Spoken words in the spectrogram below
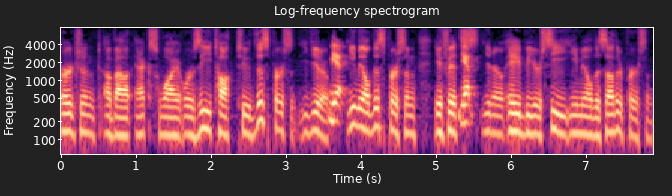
urgent about X, Y, or Z, talk to this person, you know, yep. email this person. If it's, yep. you know, A, B, or C, email this other person.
